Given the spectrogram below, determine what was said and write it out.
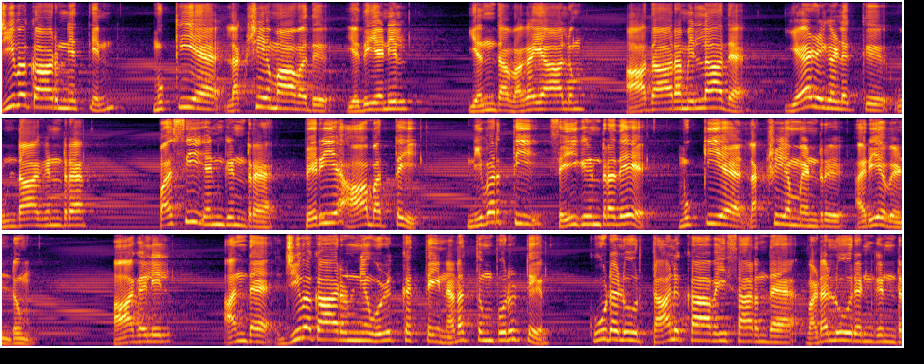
ஜீவகாருண்யத்தின் முக்கிய லட்சியமாவது எது எனில் எந்த வகையாலும் ஆதாரமில்லாத ஏழைகளுக்கு உண்டாகின்ற பசி என்கின்ற பெரிய ஆபத்தை நிவர்த்தி செய்கின்றதே முக்கிய லட்சியம் என்று அறிய வேண்டும். ஆகலில் அந்த ஜீவகாருண்ய ஒழுக்கத்தை நடத்தும் பொருட்டு கூடலூர் தாலுகாவை சார்ந்த வடலூர் என்கின்ற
